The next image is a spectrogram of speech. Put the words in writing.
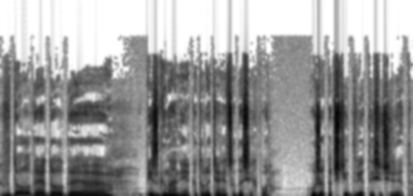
в долгое-долгое изгнание, которое тянется до сих пор. Уже почти две тысячи лет.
